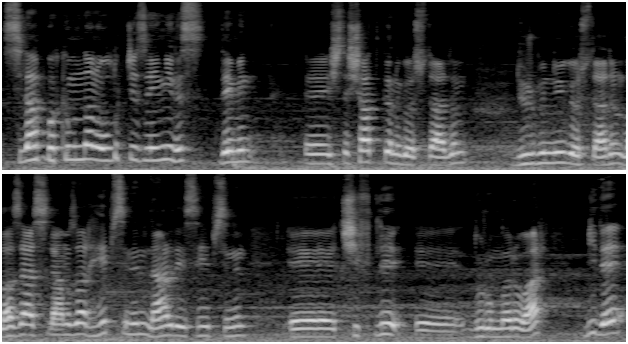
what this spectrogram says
Silah bakımından oldukça zenginiz. Demin e, işte shotgun'ı gösterdim. Dürbünlüğü gösterdim. Lazer silahımız var. Hepsinin neredeyse hepsinin e, çiftli e, durumları var. Bir de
